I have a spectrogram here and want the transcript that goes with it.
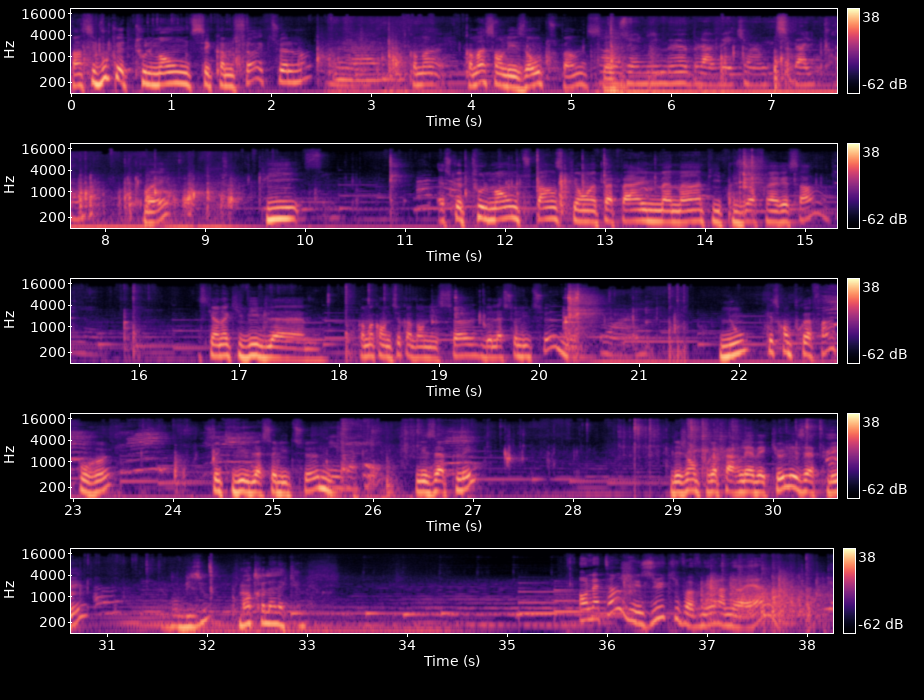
Pensez-vous que tout le monde, c'est comme ça actuellement? Non. Comment, comment sont les autres, tu penses? Dans un immeuble avec un petit balcon. Oui. Puis, est-ce que tout le monde, tu penses, qui ont un papa, une maman, puis plusieurs frères et sœurs? Est-ce qu'il y en a qui vivent la... Comment on dit ça quand on est seul? De la solitude? Ouais. Nous, qu'est-ce qu'on pourrait faire pour eux? Ceux qui vivent de la solitude? Les appeler. Les appeler? Déjà, on pourrait parler avec eux, les appeler. Bon bisou. Montre-la à la caméra. On attend Jésus qui va venir à Noël.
